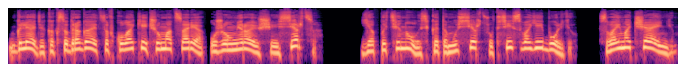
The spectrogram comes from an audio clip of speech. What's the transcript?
глядя, как содрогается в кулаке чума царя уже умирающее сердце, я потянулась к этому сердцу всей своей болью, своим отчаянием,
